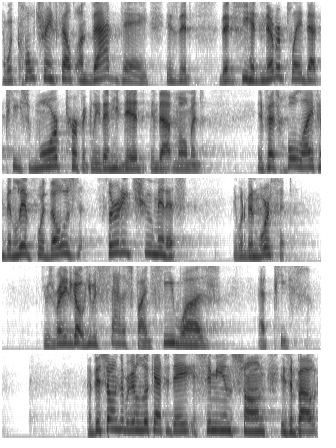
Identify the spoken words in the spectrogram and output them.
And what Coltrane felt on that day is that that he had never played that piece more perfectly than he did in that moment. In fact, his whole life had been lived for those 32 minutes. It would have been worth it. He was ready to go. He was satisfied. He was at peace. And this song that we're going to look at today, Simeon's song, is about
